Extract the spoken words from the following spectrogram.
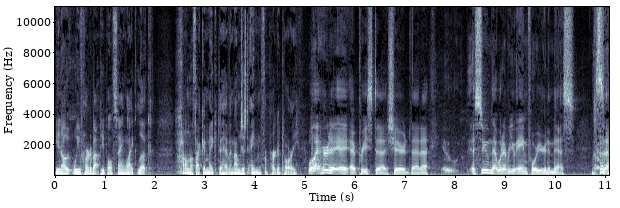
you know we've heard about people saying like, look, I don't know if I can make it to heaven. I'm just aiming for purgatory. Well, I heard a, a, a priest uh, shared that uh, assume that whatever you aim for, you're going to miss. So,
